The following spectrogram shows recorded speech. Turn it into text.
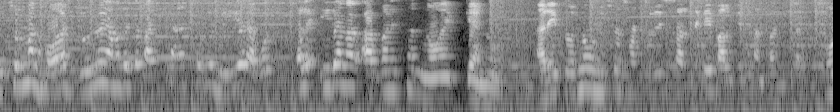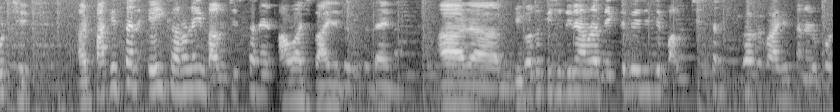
মুসলমান হওয়ার জন্যই আমাদেরকে পাকিস্তানের সঙ্গে মিলিয়ে রাখো, তাহলে ইরান আর আফগানিস্তান নয় কেন? আর এই প্রশ্ন উনিশশো সাতচল্লিশ সাল থেকেই বালুচিস্তান পাকিস্তান করছে। আর পাকিস্তান এই কারণেই বালুচিস্তানের আওয়াজ বাইরে বেরোতে দেয় না। আর বিগত কিছুদিনে আমরা দেখতে পেয়েছি যে বালুচিস্তান কীভাবে পাকিস্তানের উপর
